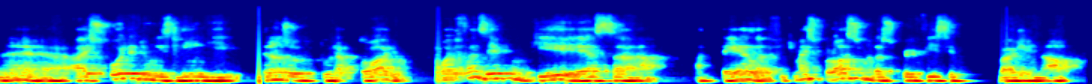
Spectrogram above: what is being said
né, a escolha de um sling transobturatório pode fazer com que essa a tela fique mais próxima da superfície vaginal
